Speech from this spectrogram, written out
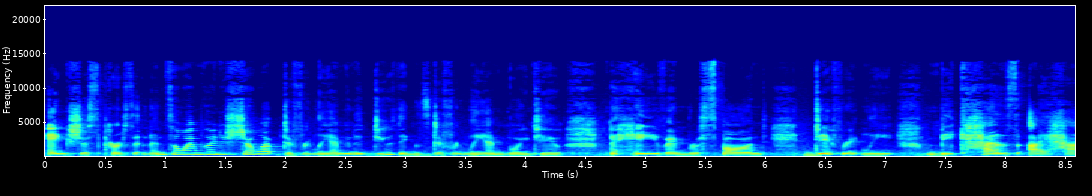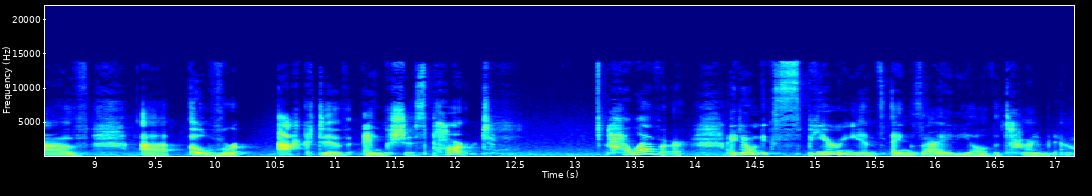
anxious person. And so I'm going to show up differently. I'm going to do things differently. I'm going to behave and respond differently because I have an overactive, anxious part. However, I don't experience anxiety all the time now.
